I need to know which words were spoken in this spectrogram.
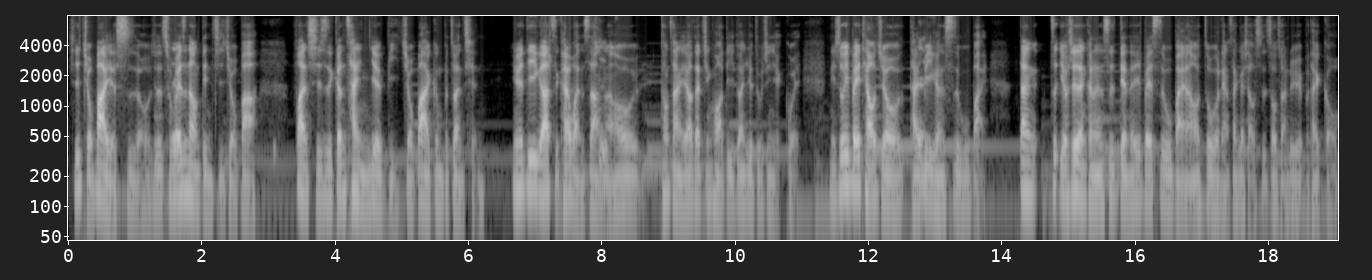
其实酒吧也是哦，就是除非是那种顶级酒吧，不然其实跟餐饮业比，酒吧更不赚钱。因为第一个它只开晚上，然后通常也要在精华地段，月租金也贵。你说一杯调酒台币可能四五百。但这有些人可能是点了一杯四五百，然后坐个两三个小时，周转率也不太够，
